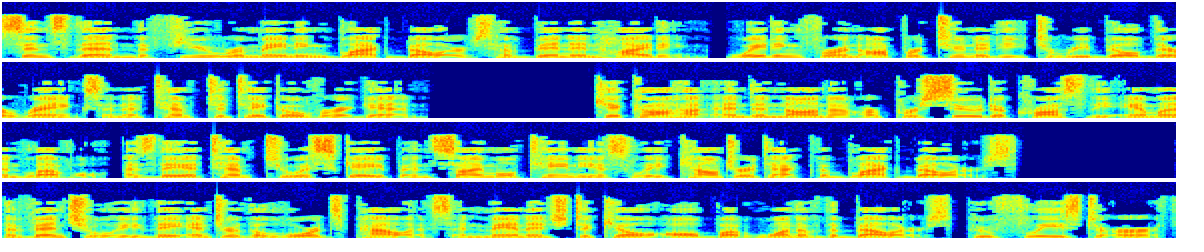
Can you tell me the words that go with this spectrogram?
Since then the few remaining Black Bellers have been in hiding, waiting for an opportunity to rebuild their ranks and attempt to take over again. Kikaha and Inanna are pursued across the Amand level, as they attempt to escape and simultaneously counterattack the Black Bellers. Eventually they enter the Lord's palace and manage to kill all but one of the Bellers, who flees to Earth.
